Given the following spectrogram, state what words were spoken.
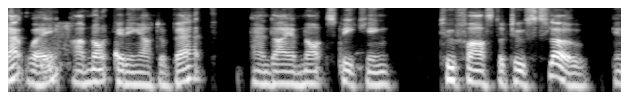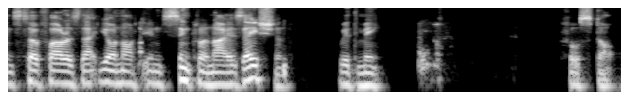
That way, I'm not getting out of bed and I am not speaking too fast or too slow insofar as that you're not in synchronization with me. Full stop.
